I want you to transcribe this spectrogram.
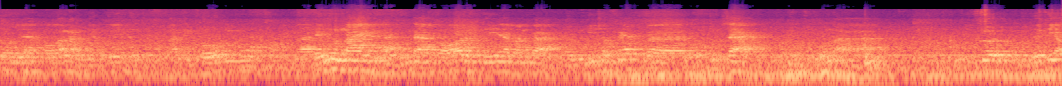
tôi đã có làm việc với thường trực ban thành phố. Và đến hôm nay là chúng ta có được cái à, văn bản đồng ý cho phép à, tổ chức giải của thành phố mà phương của giới thiệu.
